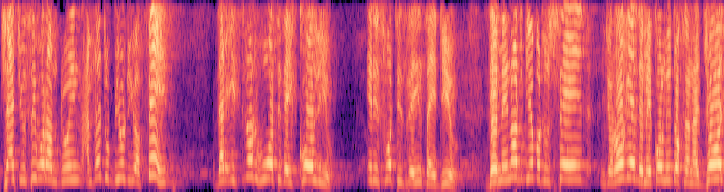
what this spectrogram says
Church, you see what I'm doing? I'm trying to build your faith that it's not what they call you. It is what is inside you. They may not be able to say Njoroge, they may call me Dr. Na George,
